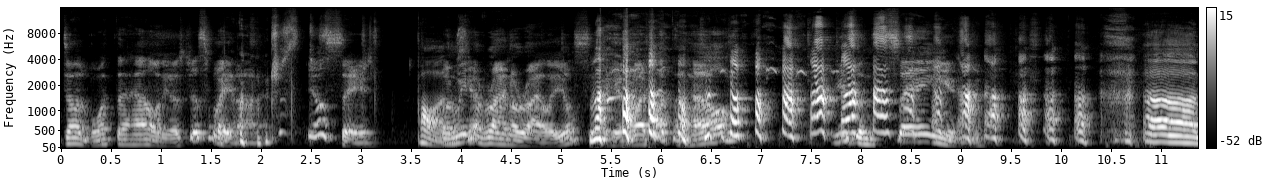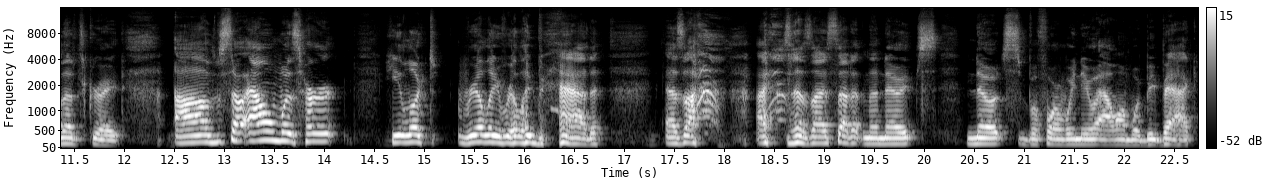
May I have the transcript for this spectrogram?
Doug, what the hell? And he goes, just wait on it. Just You'll see. Pause. When we have Ryan O'Reilly, you'll see. I'm like, what the hell? He's insane. Oh, that's great. Um, so Allen was hurt. He looked really, really bad. As I, I as I said it in the notes notes before we knew Allen would be back.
